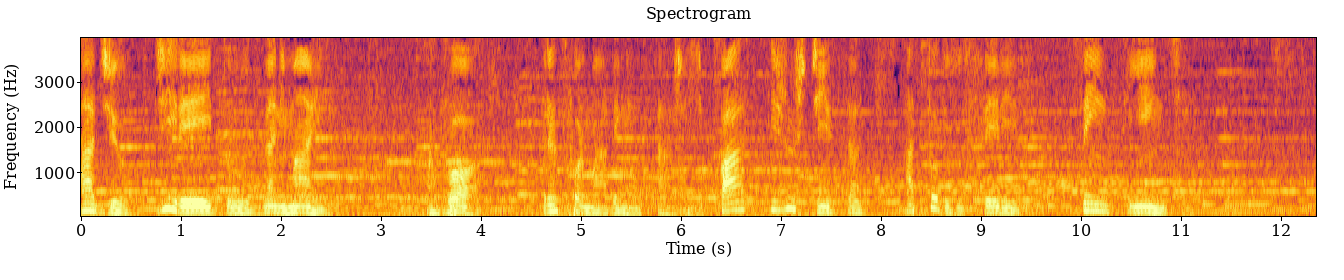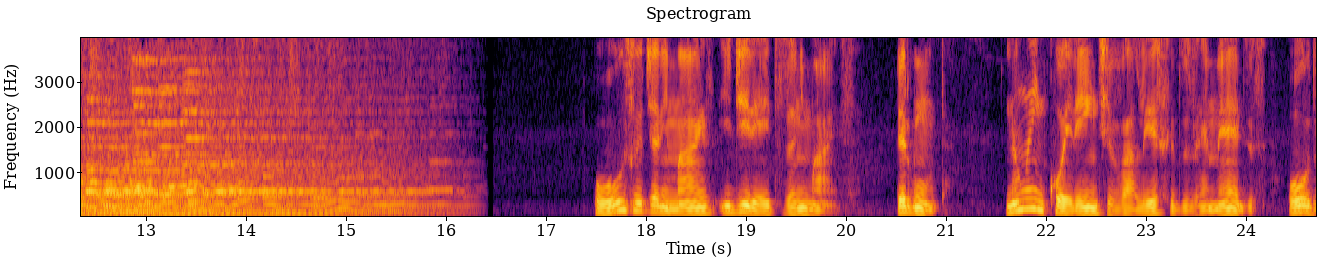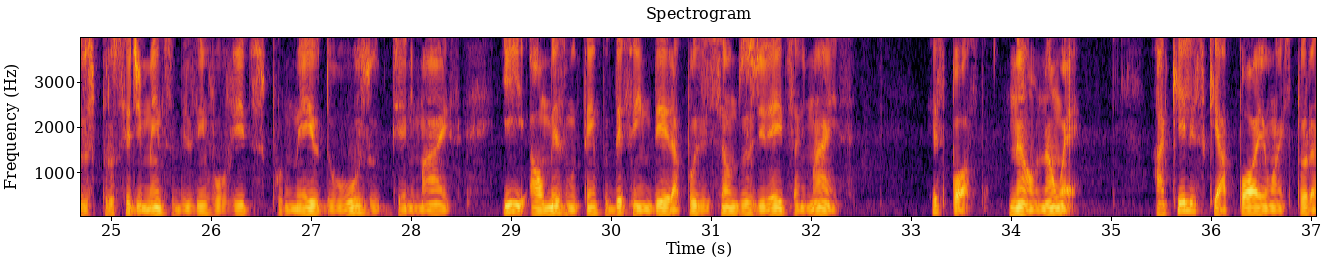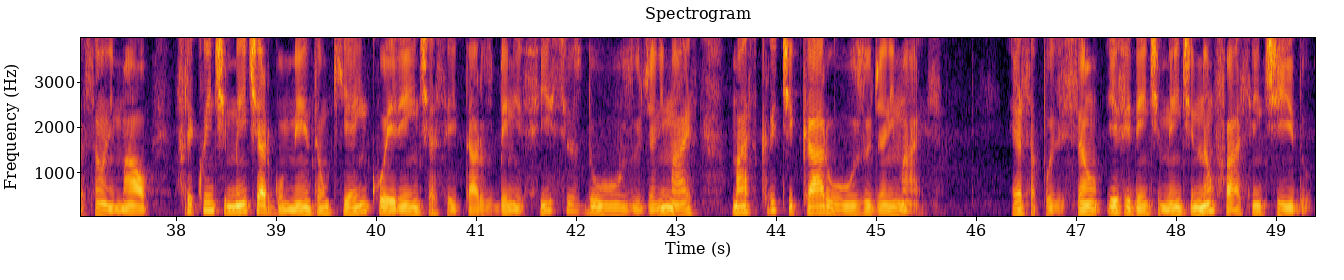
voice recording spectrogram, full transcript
Rádio Direitos Animais. A voz transformada em mensagem de paz e justiça a todos os seres sencientes. O uso de animais e direitos animais. Pergunta: Não é incoerente valer-se dos remédios ou dos procedimentos desenvolvidos por meio do uso de animais e, ao mesmo tempo, defender a posição dos direitos animais? Resposta: Não, não é. Aqueles que apoiam a exploração animal frequentemente argumentam que é incoerente aceitar os benefícios do uso de animais, mas criticar o uso de animais. Essa posição evidentemente não faz sentido.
